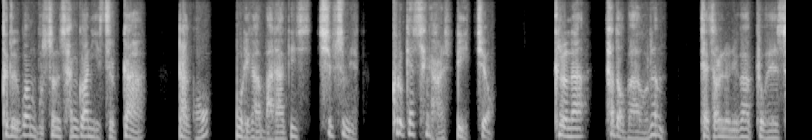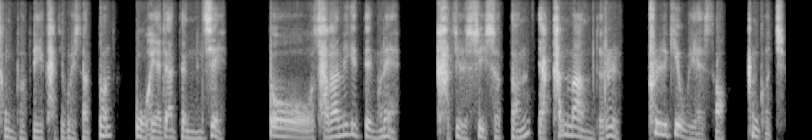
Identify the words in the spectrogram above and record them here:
그들과 무슨 상관이 있을까라고 우리가 말하기 쉽습니다. 그렇게 생각할 수도 있죠. 그러나 사도 바울은 데살로니가 교회 성도들이 가지고 있었던 오해라든지 또 사람이기 때문에 가질 수 있었던 약한 마음들을 풀기 위해서 한 거죠.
